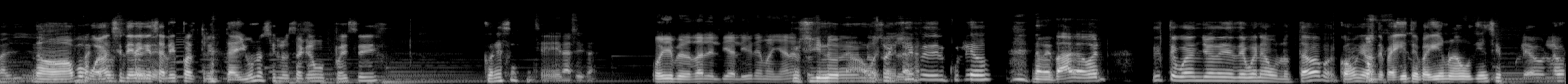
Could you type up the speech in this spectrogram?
el- No, pues weón, si tiene que salir para el 31 si lo sacamos para ese. Con eso. Sí, necesita. Oye, pero dale el día libre mañana. Pero si no, No, no bueno, soy claro. jefe del culiao. No me paga, weón. Este weón yo de, de buena voluntad. ¿cómo que no te pagué? Te pagué una audiencia, Laura.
